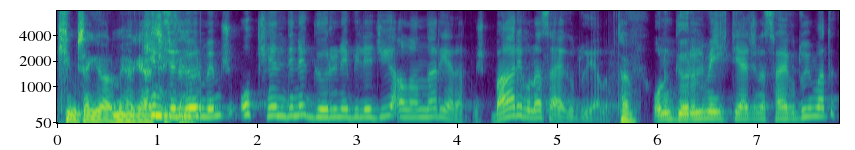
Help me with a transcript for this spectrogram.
Kimse görmüyor gerçekten. Kimse görmemiş. O kendine görünebileceği alanlar yaratmış. Bari buna saygı duyalım. Tabii. Onun görülme ihtiyacına saygı duymadık.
